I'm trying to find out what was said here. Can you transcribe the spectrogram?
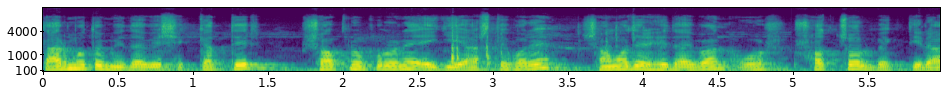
তার মতো মেধাবী শিক্ষার্থীর স্বপ্ন পূরণে এগিয়ে আসতে পারে সমাজের হৃদয়বান ও সচ্ছল ব্যক্তিরা।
